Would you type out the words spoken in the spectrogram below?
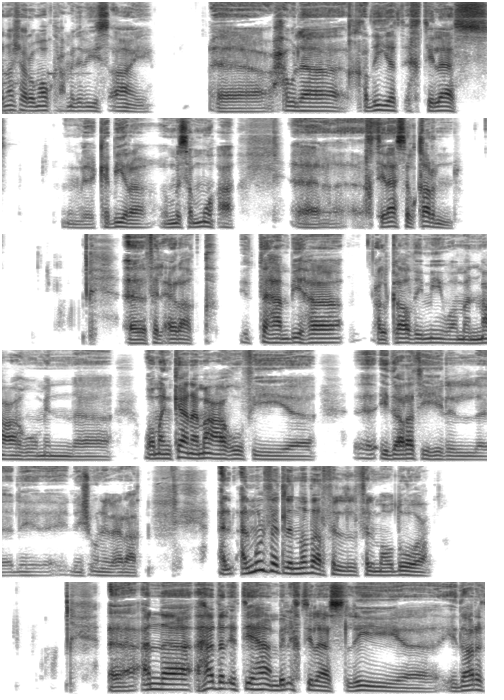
نشروا موقع Middle East Eye حول قضية اختلاس كبيرة هم سموها آه، اختلاس القرن آه، في العراق اتهم بها الكاظمي ومن معه من آه، ومن كان معه في إدارته لشؤون العراق. الملفت للنظر في الموضوع أن هذا الاتهام بالاختلاس لإدارة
